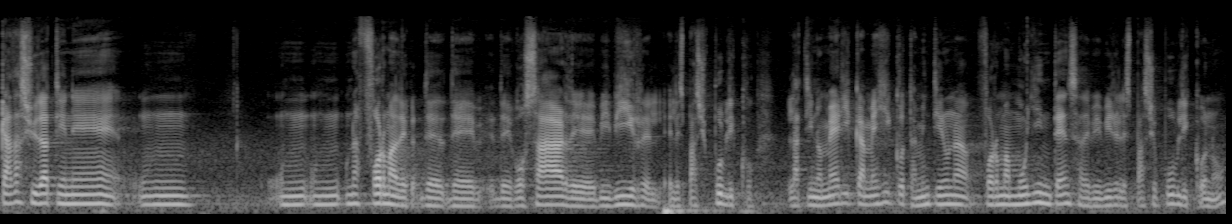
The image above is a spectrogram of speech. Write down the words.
cada ciudad tiene una forma de, gozar, de vivir el, espacio público. Latinoamérica, México también tiene una forma muy intensa de vivir el espacio público, ¿no?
